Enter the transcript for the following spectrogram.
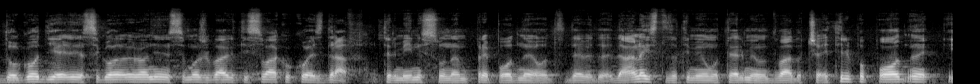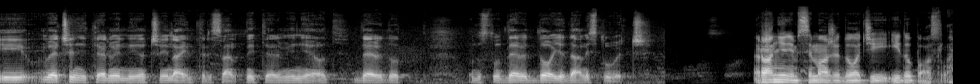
do god je, se ronjenjem se može baviti svako ko je zdrav. Termini su nam prepodne od 9 do 11, zatim imamo termin od 2 do 4 popodne i večernji termin, inače i najinteresantniji termin je od 9 do odnosno 9 do 11 uveče. Ronjenjem se može doći i do posla.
